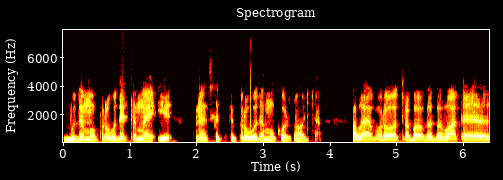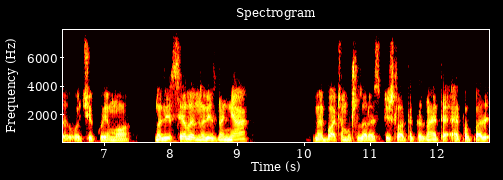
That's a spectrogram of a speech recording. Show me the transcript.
Будемо проводити ми і в принципі проводимо кожного дня. Але ворога треба вибивати. Очікуємо нові сили, нові знання. Ми бачимо, що зараз пішла така, знаєте, епопе-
